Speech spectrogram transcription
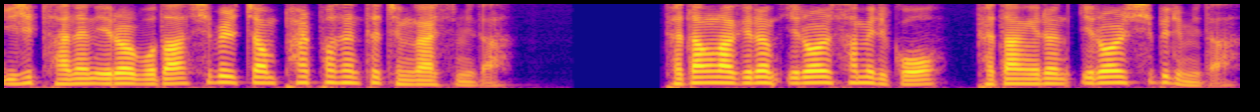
24년 1월보다 11.8% 증가했습니다. 배당락일은 1월 3일이고 배당일은 1월 10일입니다.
